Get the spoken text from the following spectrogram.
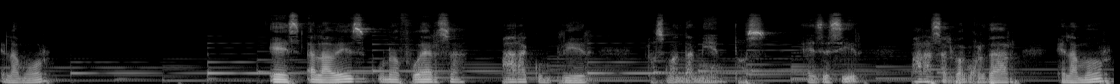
el amor, es a la vez una fuerza para cumplir los mandamientos, es decir, para salvaguardar el amor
